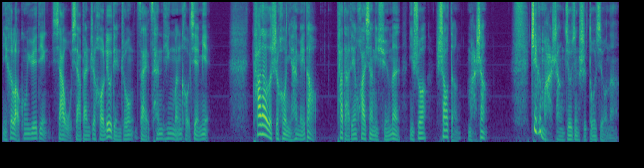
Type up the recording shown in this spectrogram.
你和老公约定下午下班之后六点钟在餐厅门口见面，他到的时候你还没到。他打电话向你询问，你说稍等，马上。这个马上究竟是多久呢？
